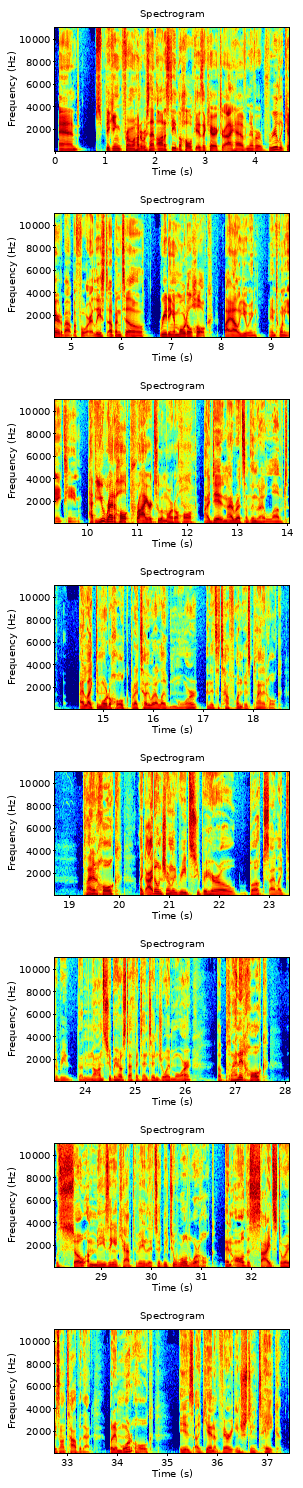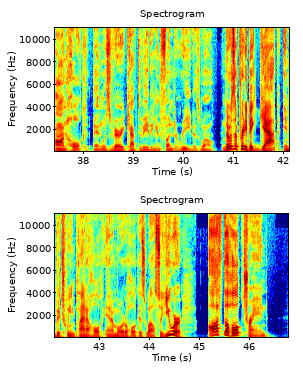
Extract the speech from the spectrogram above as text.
and speaking from 100% honesty, the Hulk is a character I have never really cared about before, at least up until reading Immortal Hulk by Al Ewing in 2018. Have you read Hulk prior to Immortal Hulk? I did, and I read something that I loved. I liked Immortal Hulk, but I tell you what I loved more, and it's a tough one, it was Planet Hulk. Planet Hulk, like I don't generally read superhero books. I like to read the non-superhero stuff I tend to enjoy more. But Planet Hulk was so amazing and captivating that it took me to World War Hulk and all the side stories on top of that. But Immortal Hulk, is again a very interesting take on Hulk and was very captivating and fun to read as well. And there was a pretty big gap in between Planet Hulk and Immortal Hulk as well. So you were off the Hulk train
